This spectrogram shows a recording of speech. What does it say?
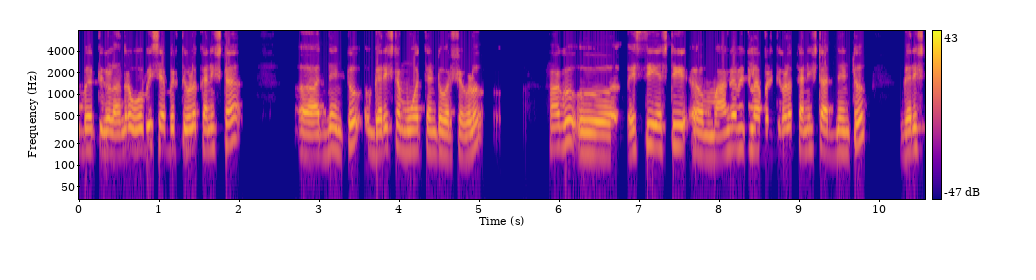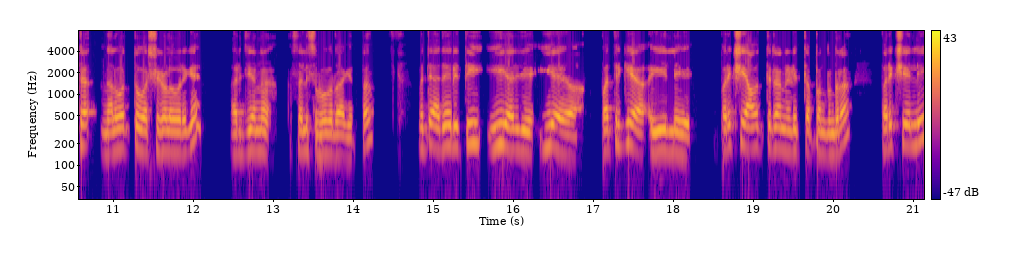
ಅಭ್ಯರ್ಥಿಗಳು ಅಂದ್ರೆ ಒ ಬಿ ಸಿ ಅಭ್ಯರ್ಥಿಗಳು ಕನಿಷ್ಠ ಹದಿನೆಂಟು, ಗರಿಷ್ಠ ಮೂವತ್ತೆಂಟು ವರ್ಷಗಳು. ಹಾಗೂ ಎಸ್ ಸಿ, ಎಸ್ ಟಿ ಅಂಗವಿಕಲ ಅಭ್ಯರ್ಥಿಗಳು ಕನಿಷ್ಠ ಹದಿನೆಂಟು, ಗರಿಷ್ಠ ನಲವತ್ತು ವರ್ಷಗಳವರೆಗೆ ಅರ್ಜಿಯನ್ನು ಸಲ್ಲಿಸಬಹುದಾಗಿತ್ತು. ಮತ್ತು ಅದೇ ರೀತಿ ಈ ಅರ್ಜಿ, ಈ ಪತ್ರಿಕೆಯ ಇಲ್ಲಿ ಪರೀಕ್ಷೆ ಯಾವ ಥರ ನಡೀತಪ್ಪ ಅಂತಂದ್ರೆ, ಪರೀಕ್ಷೆಯಲ್ಲಿ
